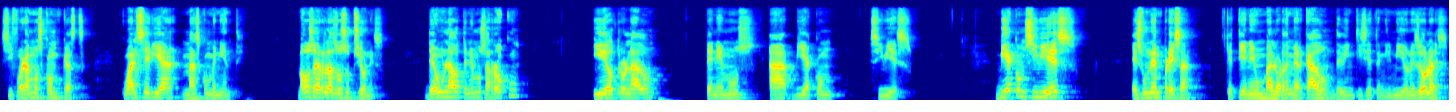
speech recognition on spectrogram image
si fuéramos Comcast, cuál sería más conveniente. Vamos a ver las dos opciones. De un lado tenemos a Roku y de otro lado tenemos a Viacom CBS. Viacom CBS es una empresa que tiene un valor de mercado de 27 mil millones de dólares.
